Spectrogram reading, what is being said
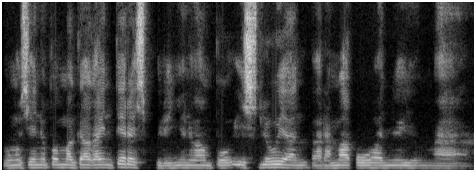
kung sino po magkaka-interest, pwede nyo naman po i-slow yan para makuha nyo yung, ah,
